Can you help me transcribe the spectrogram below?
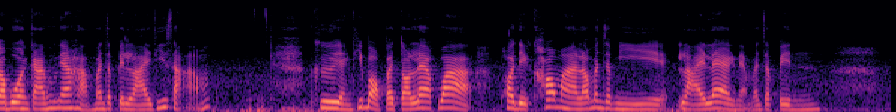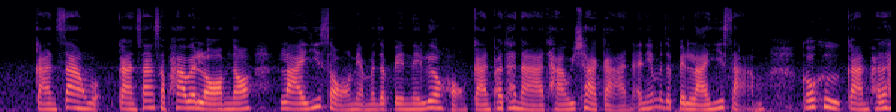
กระบวนการพวกนี้ค่ะมันจะเป็นลายที่ 3 คืออย่างที่บอกไปตอนแรกว่า พอเด็กเข้ามาแล้วมันจะมีลายแรกเนี่ยมันจะเป็น การสร้างการสร้างสภาพแวดล้อมเนาะลายที่2เนี่ยมันจะเป็นในเรื่องของการพัฒนาทางวิชาการ อันนี้มันจะเป็นลายที่ 3 ก็คือการพัฒ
